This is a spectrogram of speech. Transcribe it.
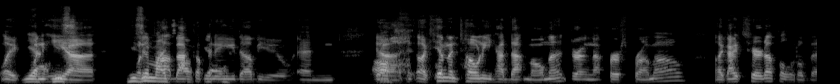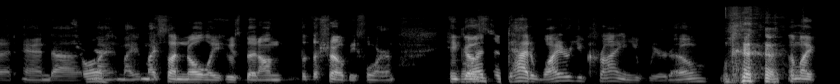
Like Yeah, when he he's- uh, he's when in he my popped back top, up in. AEW and uh, like him and Tony had that moment during that first promo. Like I teared up a little bit, and uh, Sure. my, my my son Noli, who's been on the, the show before, he The goes, legend. "Dad, why are you crying, you weirdo?" I'm like,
